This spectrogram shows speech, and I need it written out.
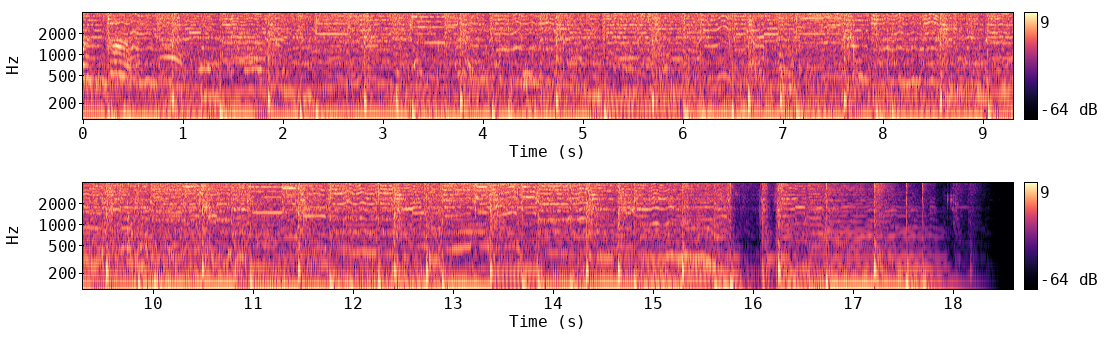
Arthur.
